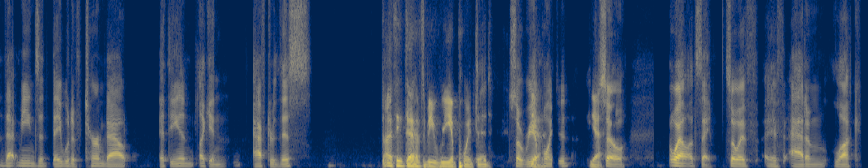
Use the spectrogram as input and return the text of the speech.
that means that they would have termed out at the end, like in after this? I think they have to be reappointed. So reappointed. Yeah. So, well, let's say so if if Adam Luck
